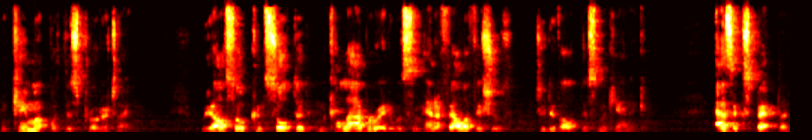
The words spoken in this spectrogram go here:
and came up with this prototype. We also consulted and collaborated with some NFL officials to develop this mechanic. As expected,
